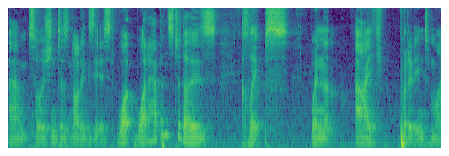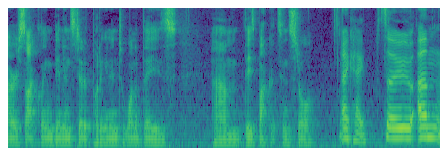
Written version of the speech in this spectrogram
um, solution does not exist. What what happens to those clips when I th- put it into my recycling bin instead of putting it into one of these um, these buckets in store? Okay, so um,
